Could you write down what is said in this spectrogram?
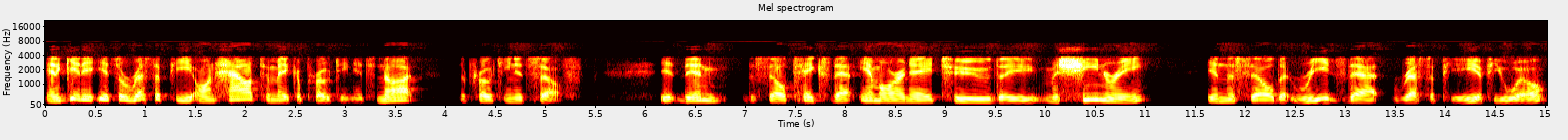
And again, it's a recipe on how to make a protein. It's not the protein itself. It then the cell takes that mRNA to the machinery in the cell that reads that recipe, if you will,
